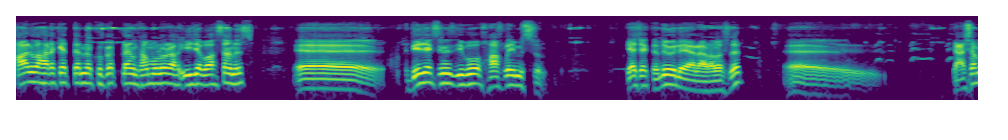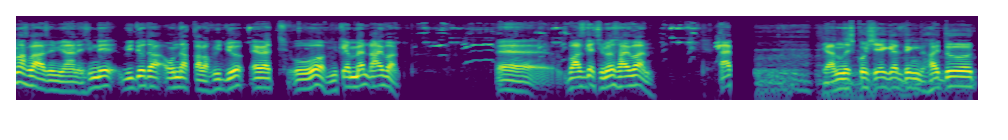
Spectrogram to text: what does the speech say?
hal ve hareketlerine köpeklerin tam olarak iyice baksanız ee, diyeceksiniz İbo haklıymışsın. Gerçekten de öyle yani arkadaşlar. Ee, yaşamak lazım yani. Şimdi videoda 10 dakikalık video. Evet o mükemmel hayvan. Ee, vazgeçilmez hayvan. Yanlış koşuya geldin haydut.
